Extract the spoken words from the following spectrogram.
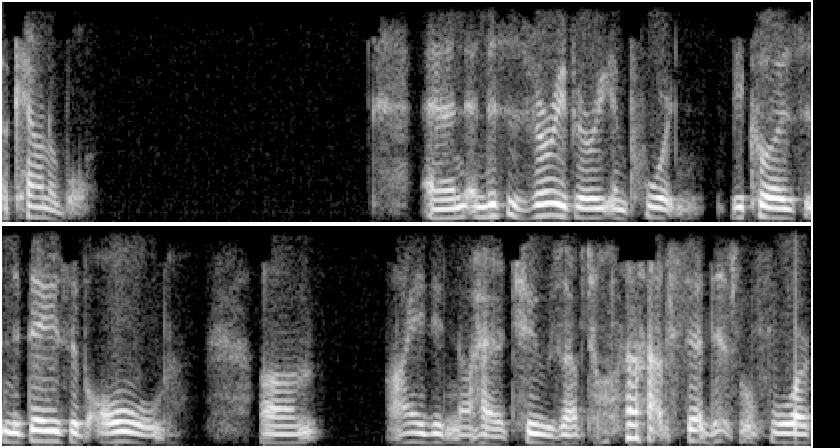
accountable. And, and this is very, very important because in the days of old, um, I didn't know how to choose. I've told, I've said this before.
